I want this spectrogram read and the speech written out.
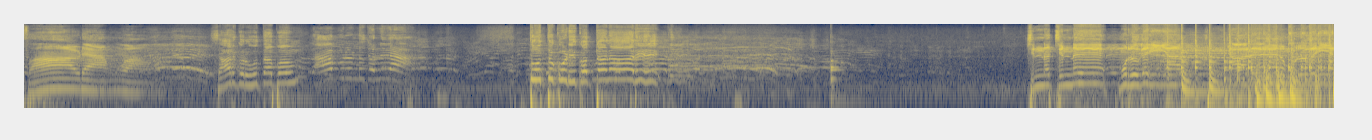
சாப்பிடாம சாருக்கு ஒரு ஊத்தாப்பம். சாப்பிடுன்னு சொல்லுவியா தூத்துக்குடி கொத்தனாரு. சின்ன சின்ன முருகையா முருகையா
